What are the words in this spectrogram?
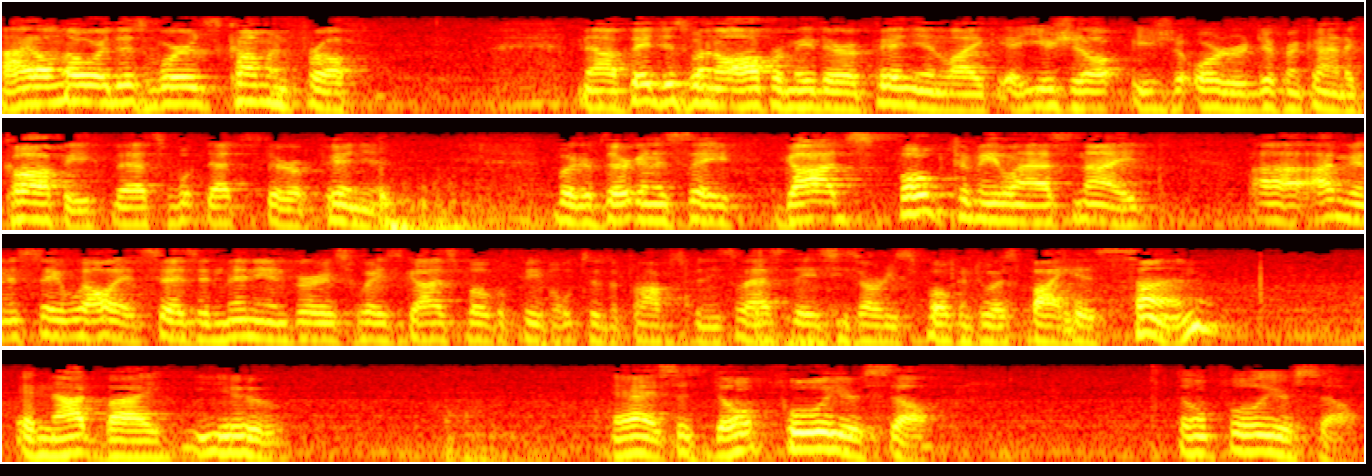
I don't know where this word's coming from. Now, if they just want to offer me their opinion, like you should you should order a different kind of coffee, that's that's their opinion. But if they're going to say God spoke to me last night, uh, I'm going to say, well, it says in many and various ways God spoke with people to the prophets, but in these last days He's already spoken to us by His Son, and not by you. Yeah, it says, don't fool yourself. Don't fool yourself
